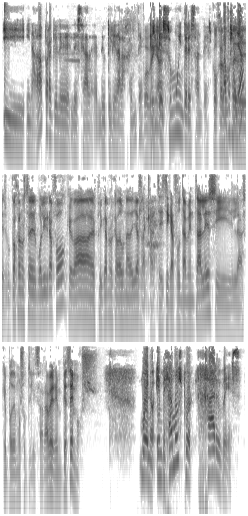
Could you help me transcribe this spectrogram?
Y, y nada, para que le, le sea de, de utilidad a la gente. Pues Es- venga. es- son muy interesantes. Cojan ¿Vamos ustedes, allá? cojan ustedes el bolígrafo que va a explicarnos cada una de ellas las características fundamentales y las que podemos utilizar. A ver, empecemos. Bueno, empezamos por Harvest.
